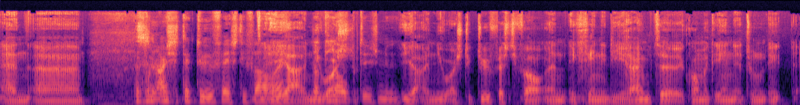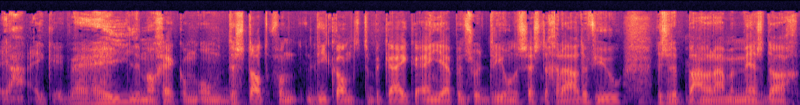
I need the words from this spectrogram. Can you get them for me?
en eh, Dat is een architectuurfestival, hè? Ja, een dat loopt dus nu. ja, een nieuw architectuurfestival. En ik ging in die ruimte, kwam ik in. En toen, ik- ja, ik, ik werd helemaal gek om, om de stad van die kant te bekijken. En je hebt een soort 360 graden view. Dus de panorama mesdag.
